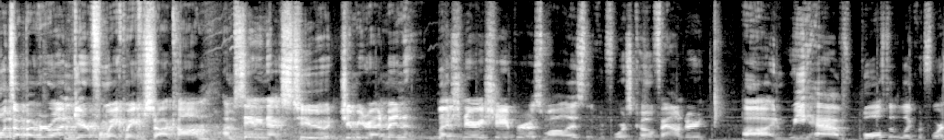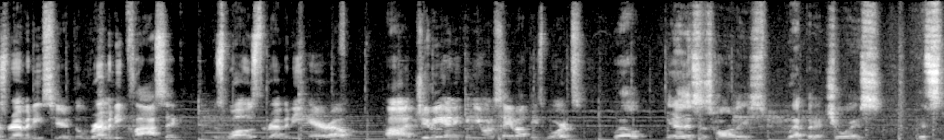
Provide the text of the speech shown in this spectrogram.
What's up everyone? Garrett from WakeMakers.com. I'm standing next to Jimmy Redmon, legendary shaper as well as Liquid Force co-founder. Uh, and we have both of the Liquid Force remedies here, the Remedy Classic as well as the Remedy Aero. Uh, Jimmy, anything you want to say about these boards? Well, you know, this is Harley's weapon of choice. It's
